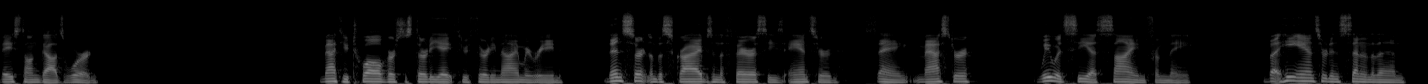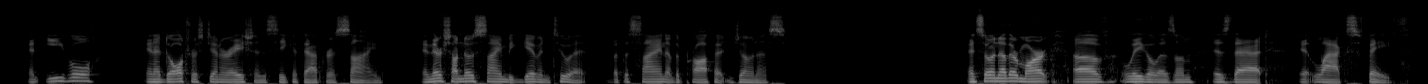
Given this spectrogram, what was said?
based on God's word? Matthew 12, verses 38 through 39, we read Then certain of the scribes and the Pharisees answered, saying, Master, we would see a sign from thee. But he answered and said unto them, An evil and adulterous generation seeketh after a sign, and there shall no sign be given to it, but the sign of the prophet Jonas. And so, another mark of legalism is that it lacks faith.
